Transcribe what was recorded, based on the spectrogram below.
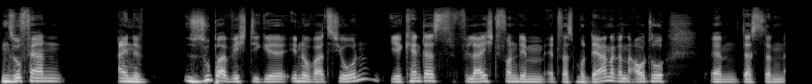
insofern eine super wichtige Innovation. Ihr kennt das vielleicht von dem etwas moderneren Auto, ähm, das dann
